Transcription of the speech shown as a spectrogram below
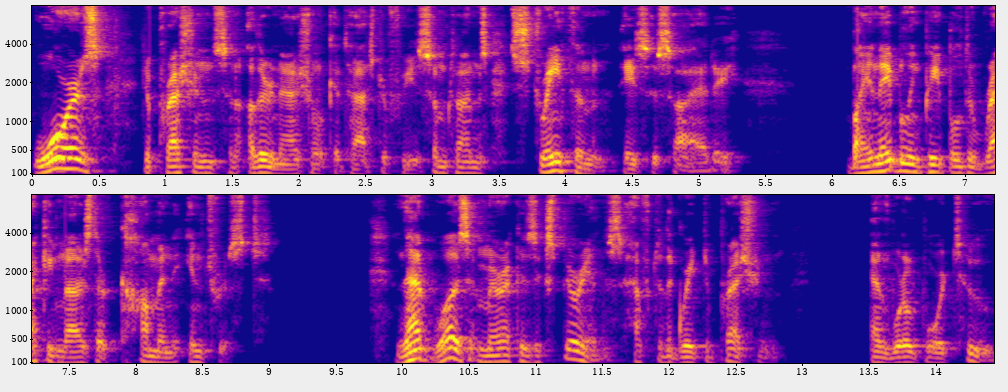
Wars, depressions, and other national catastrophes sometimes strengthen a society by enabling people to recognize their common interest. And that was America's experience after the Great Depression and World War II.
